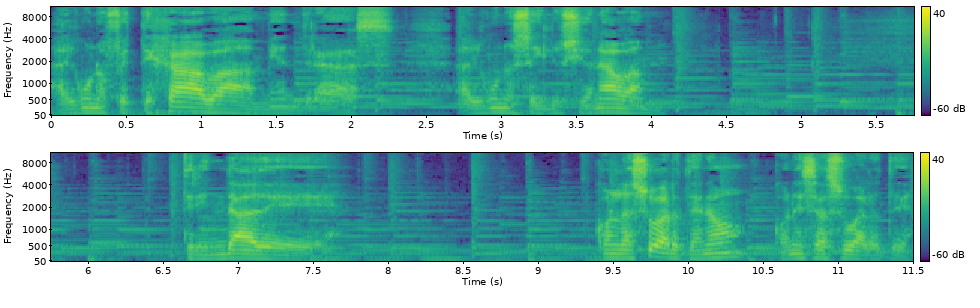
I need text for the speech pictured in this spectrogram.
algunos festejaban, mientras algunos se ilusionaban. Trindade con la suerte, ¿no? Con esa suerte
